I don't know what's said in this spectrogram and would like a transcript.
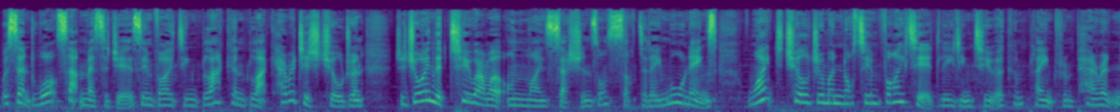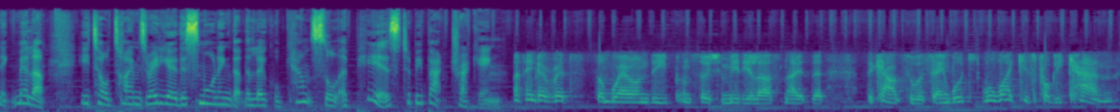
were sent WhatsApp messages inviting black and black heritage children to join the two hour online sessions on Saturday mornings. White children were not invited, leading to a complaint from parent Nick Miller. He told Times Radio this morning that the local council appears to be backtracking. I think I read somewhere on the the on social media last night that the council was saying, well, well, white kids probably can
